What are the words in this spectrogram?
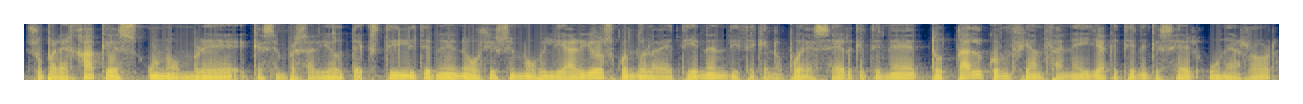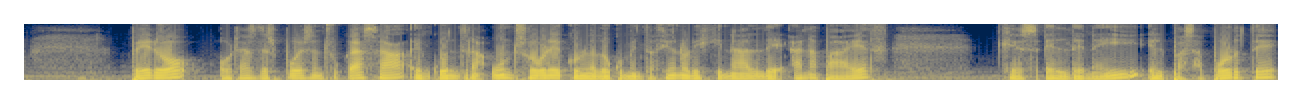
Su pareja, que es un hombre que es empresario textil y tiene negocios inmobiliarios, cuando la detienen dice que no puede ser, que tiene total confianza en ella, que tiene que ser un error. Pero horas después en su casa encuentra un sobre con la documentación original de Ana Paez, que es el DNI, el pasaporte,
